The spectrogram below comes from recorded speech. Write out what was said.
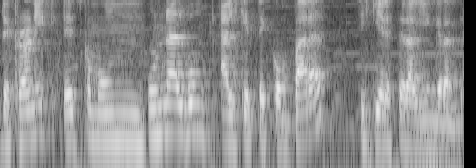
The Chronic es como un, un álbum al que te comparas si quieres ser alguien grande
